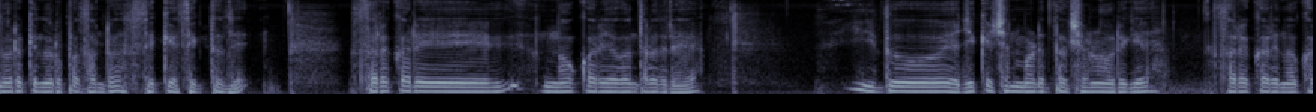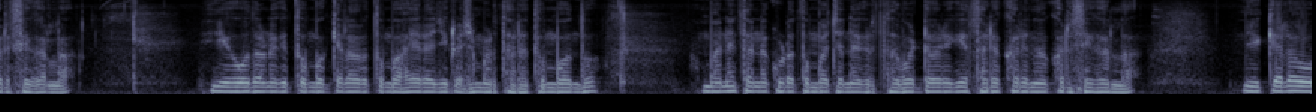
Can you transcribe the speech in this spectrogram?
ನೂರಕ್ಕೆ ನೂರು ಪರ್ಸೆಂಟ್ ಸಿಕ್ಕೇ ಸಿಗ್ತದೆ. ಸರ್ಕಾರಿ ನೌಕರಿ ಯೋಗ ಅಂತ ಹೇಳಿದ್ರೆ, ಇದು ಎಜುಕೇಷನ್ ಮಾಡಿದ ತಕ್ಷಣ ಅವರಿಗೆ ಸರ್ಕಾರಿ ನೌಕರಿ ಸಿಗಲ್ಲ. ಈಗ ಉದಾಹರಣೆಗೆ ತುಂಬ ಕೆಲವರು ತುಂಬ ಹೈಯರ್ ಎಜುಕೇಷನ್ ಮಾಡ್ತಾರೆ, ತುಂಬ ಒಂದು ಮನೆತನ ಕೂಡ ತುಂಬ ಚೆನ್ನಾಗಿರ್ತದೆ ಬಟ್ ಅವರಿಗೆ ಸರ್ಕಾರಿ ನೌಕರಿ ಸಿಗಲ್ಲ. ನೀವು ಕೆಲವು,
